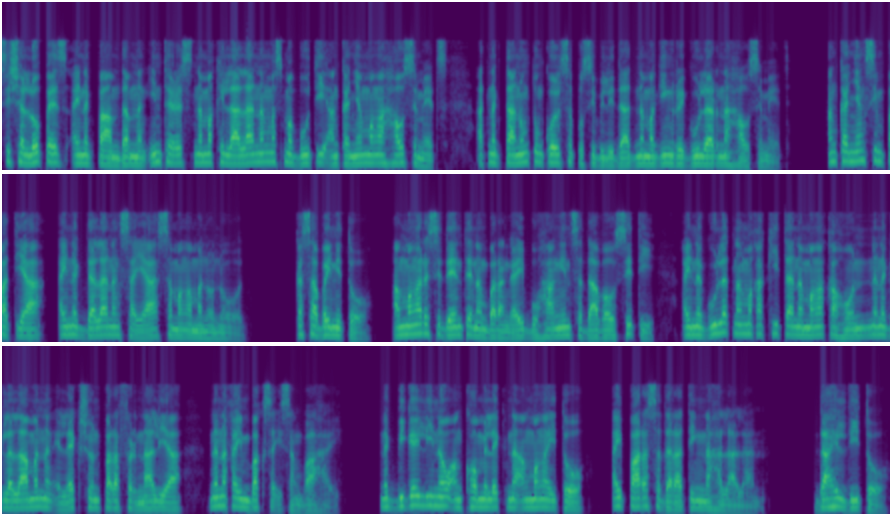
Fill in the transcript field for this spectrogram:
si Sha Lopez ay nagpaamdam ng interest na makilala ng mas mabuti ang kanyang mga housemates at nagtanong tungkol sa posibilidad na maging regular na housemate. Ang kanyang simpatya ay nagdala ng saya sa mga manonood. Kasabay nito, ang mga residente ng barangay Buhangin sa Davao City ay nagulat nang makakita ng mga kahon na naglalaman ng election paraphernalia na nakaimbak sa isang bahay. Nagbigay linaw ang COMELEC na ang mga ito ay para sa darating na halalan. Dahil dito,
